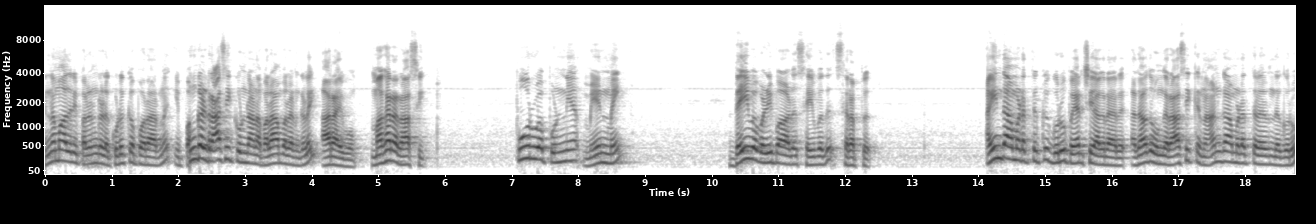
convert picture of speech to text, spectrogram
என்ன மாதிரி பலன்களை கொடுக்க போறாருன்னு இப்போ உங்கள் ராசிக்கு உண்டான பலாபலன்களை ஆராய்வோம். மகர ராசி. பூர்வ புண்ணிய மேன்மை தெய்வ வழிபாடு செய்வது சிறப்பு. ஐந்தாம் இடத்துக்கு குரு பயிற்சி ஆகிறாரு. அதாவது உங்கள் ராசிக்கு நான்காம் இடத்துல இருந்த குரு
